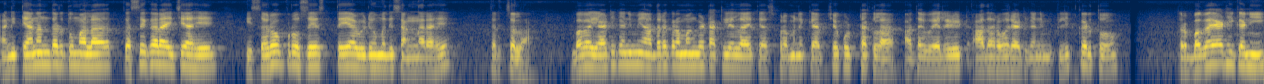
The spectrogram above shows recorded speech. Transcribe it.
आणि त्यानंतर तुम्हाला कसे करायचे आहे ही सर्व प्रोसेस ते या व्हिडिओमध्ये सांगणार आहे. तर चला. बघा या ठिकाणी मी आधार क्रमांक टाकलेला आहे. त्याचप्रमाणे कॅप्चा कोड टाकला. आता व्हॅलिडेट आधारवर या ठिकाणी मी क्लिक करतो. तर बघा या ठिकाणी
